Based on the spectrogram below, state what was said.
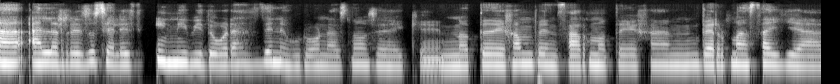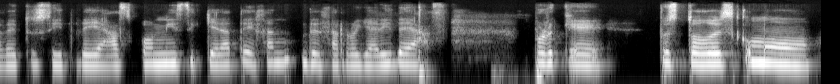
a, las redes sociales inhibidoras de neuronas, ¿no? O sea, que no te dejan pensar, no te dejan ver más allá de tus ideas o ni siquiera te dejan desarrollar ideas, porque pues todo es como,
